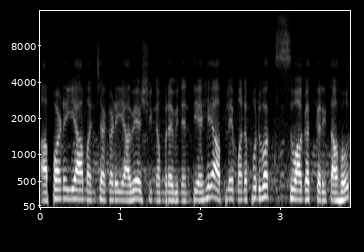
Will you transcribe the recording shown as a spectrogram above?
आपण या मंचाकडे यावे अशी नम्र विनंती आहे. आपले मनपूर्वक स्वागत करीत आहोत.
